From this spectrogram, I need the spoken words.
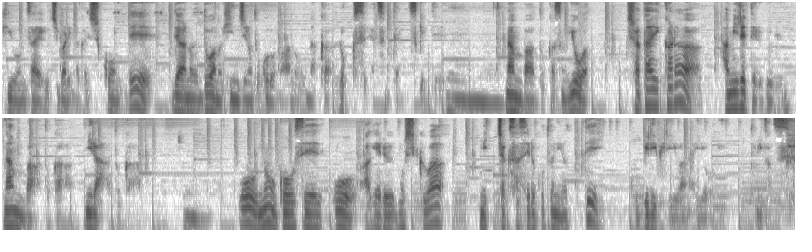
吸音材内張りの中に仕込んで、で、あの、ドアのヒンジのところのあの、なんか、ロックするやつみたいなのつけて、ナンバーとか、その、要は、車体からはみ出てる部分、ナンバーとか、ミラーとか、うんをの合成を上げる、もしくは密着させることによって、こうビリビリ言わないように、とにかくする。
